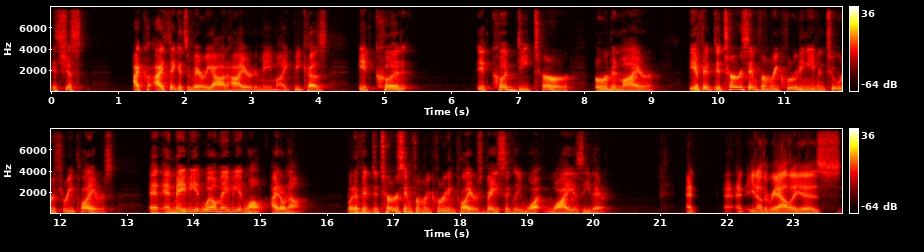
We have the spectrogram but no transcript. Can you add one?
It's just, I, I think it's a very odd hire to me, Mike, because it could, it could deter Urban Meyer if it deters him from recruiting even two or three players. And, and maybe it will, maybe it won't. I don't know. But if it deters him from recruiting players, basically, what why is he there? And and you know the reality is,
